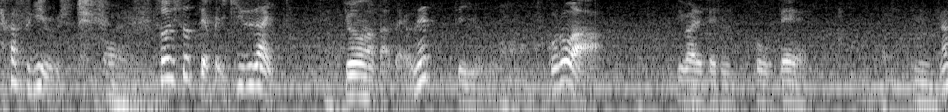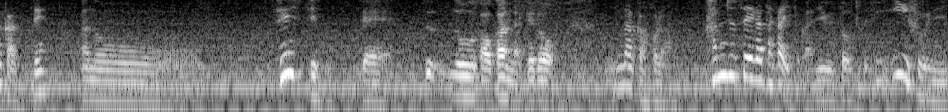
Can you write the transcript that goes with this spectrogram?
高すぎる、うん、そういう人ってやっぱ生きづらい世の中だよねっていうところは言われてるそうで、うん、なんかねあのー、センシティブってどうかわかんないけどなんかほら感受性が高いとか言うとちょっといい風に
